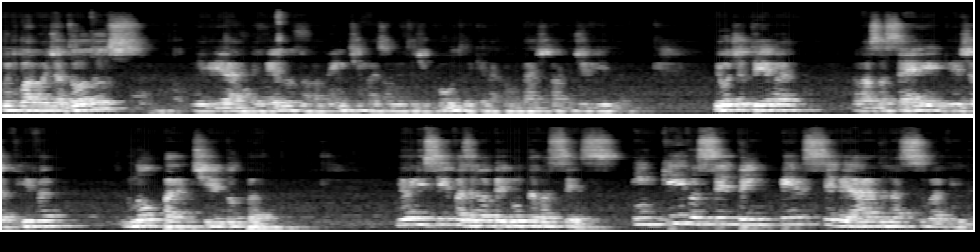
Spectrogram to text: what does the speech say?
Muito boa noite a todos. Alegria revê-los novamente, mais um momento de culto aqui na comunidade Toque de Vida. E hoje o tema da nossa série Igreja Viva, no partir do pão. E eu inicio fazendo uma pergunta a vocês. Em que você tem perseverado na sua vida?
